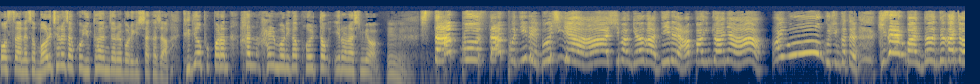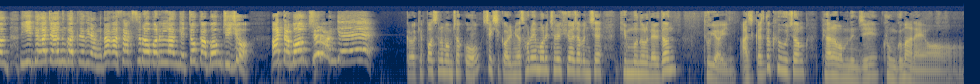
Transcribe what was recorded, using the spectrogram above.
버스 안에서 머리채를 잡고 육탄전을 벌이기 시작하자 드디어 폭발한 한 할머니가 벌떡 일어나시며 음. 스톱 스톱 니들 무엇이냐? 시방 여가 니들 안방인 줄 아냐? 아이고 구진 것들. 기사 양반 너 너가 저이 너가 저 하는 것들 그냥 나가 싹 쓸어버릴란 게 쪼까 멈추시오. 아따 멈추란 게 그렇게 버스는 멈췄고 씩씩거리며 서로의 머리채를 휘어잡은 채 뒷문으로 내리던 두 여인 아직까지도 그 우정 변함없는지 궁금하네요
